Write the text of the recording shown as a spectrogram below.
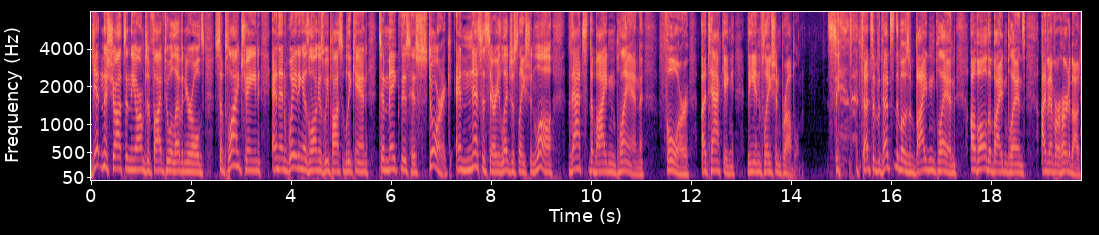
getting the shots in the arms of 5 to 11 year olds, supply chain, and then waiting as long as we possibly can to make this historic and necessary legislation law. That's the Biden plan for attacking the inflation problem. See, that's, a, that's the most Biden plan of all the Biden plans I've ever heard about.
